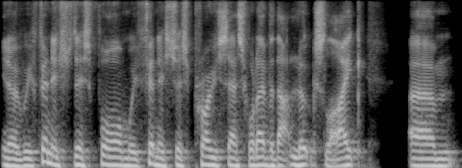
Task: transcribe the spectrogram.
You know, we finished this form, we finished this process, whatever that looks like. Um,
